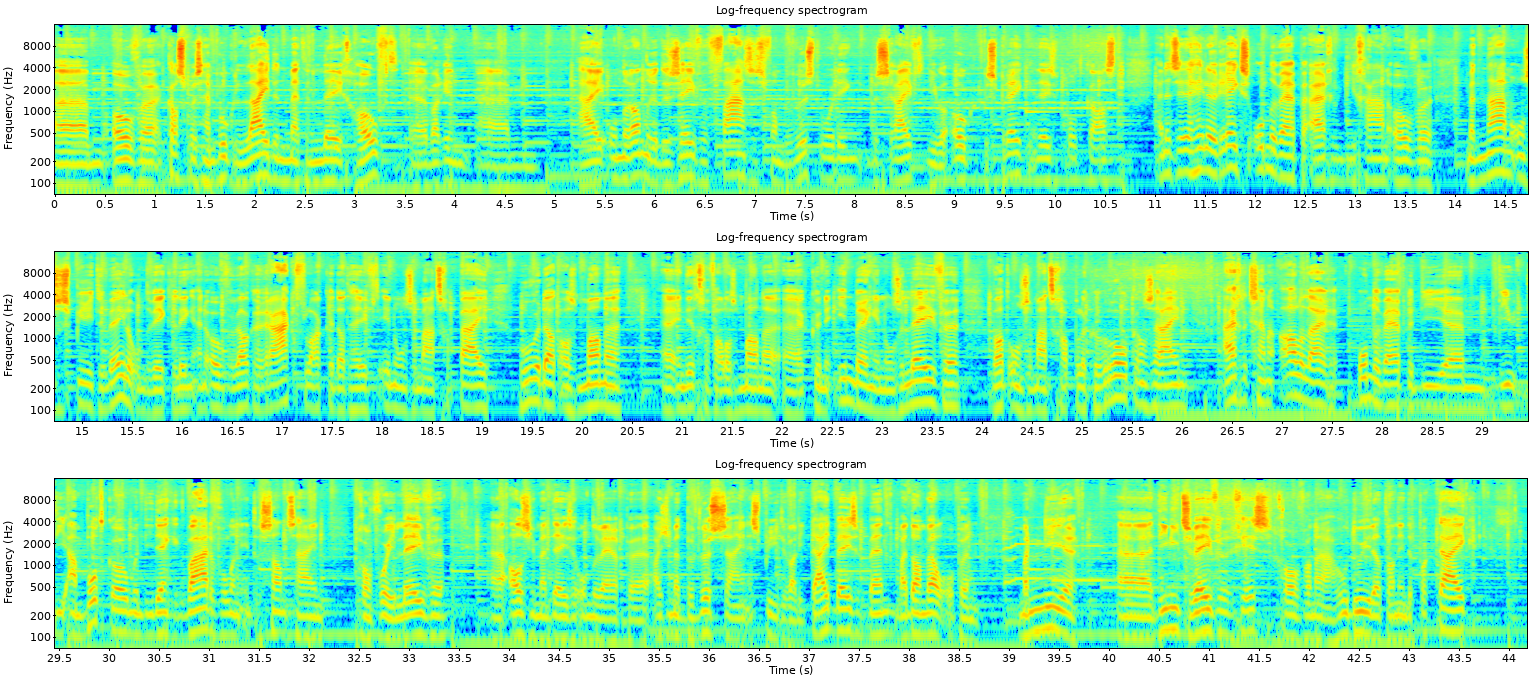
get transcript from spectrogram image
Um, over Casper zijn boek Leiden met een leeg hoofd. Uh, waarin um, hij onder andere de zeven fases van bewustwording beschrijft, die we ook bespreken in deze podcast. En het is een hele reeks onderwerpen eigenlijk die gaan over met name onze spirituele ontwikkeling en over welke raakvlakken dat heeft in onze maatschappij. Hoe we dat als mannen, eh, in dit geval als mannen, eh, kunnen inbrengen in onze leven. Wat onze maatschappelijke rol kan zijn. Eigenlijk zijn er allerlei onderwerpen die, ehm, die, die aan bod komen, die denk ik waardevol en interessant zijn. Gewoon voor je leven. Uh, als je met deze onderwerpen, als je met bewustzijn en spiritualiteit bezig bent, maar dan wel op een manier uh, die niet zweverig is. Gewoon van nou, hoe doe je dat dan in de praktijk?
